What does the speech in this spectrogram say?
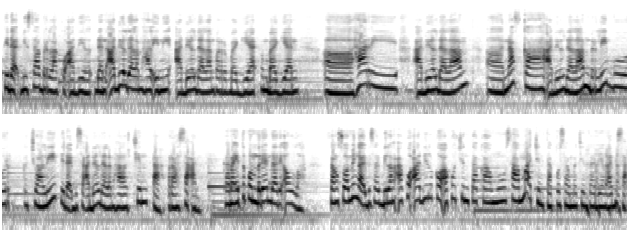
tidak bisa berlaku adil. Dan adil dalam hal ini adil dalam perbagian pembagian uh, hari adil dalam uh, nafkah adil dalam berlibur kecuali tidak bisa adil dalam hal cinta perasaan. Karena itu pemberian dari Allah. Sang suami nggak bisa bilang aku adil kok aku cinta kamu sama cintaku sama cinta dia. Nggak bisa.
